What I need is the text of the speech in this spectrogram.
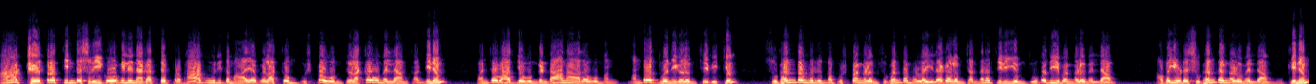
ആ ക്ഷേത്രത്തിന്റെ ശ്രീകോവിലിനകത്തെ പ്രഭാപൂരിതമായ വിളക്കും പുഷ്പവും തിളക്കവുമെല്ലാം കണ്ണിനും പഞ്ചവാദ്യവും ഗണ്ടാനാദവും മൻ- മന്ത്രധ്വനികളും ചെവിക്കും സുഗന്ധം വരുന്ന പുഷ്പങ്ങളും സുഗന്ധമുള്ള ഇലകളും ചന്ദനത്തിരിയും ധൂപദീപങ്ങളുമെല്ലാം അവയുടെ സുഗന്ധങ്ങളുമെല്ലാം മൂക്കിനും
